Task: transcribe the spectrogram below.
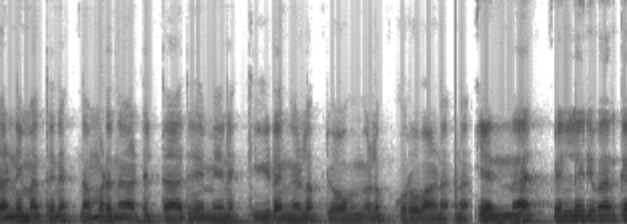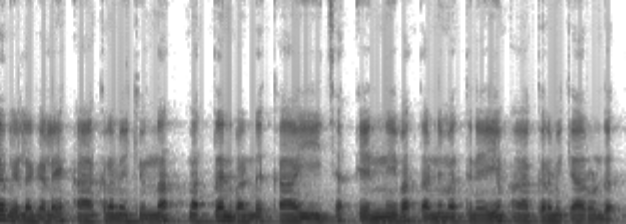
തണ്ണിമത്തന് നമ്മുടെ നാട്ടിൽ താരതമ്യേന കീടങ്ങളും രോഗങ്ങളും കുറവാണ്. എന്നാൽ വെള്ളരിവർഗ വിളകളെ ആക്രമിക്കുന്ന മത്തൻ പണ്ട് കായീച്ച എന്നിവ തണ്ണിമത്തനെയും ആക്രമിക്കാറുണ്ട്.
